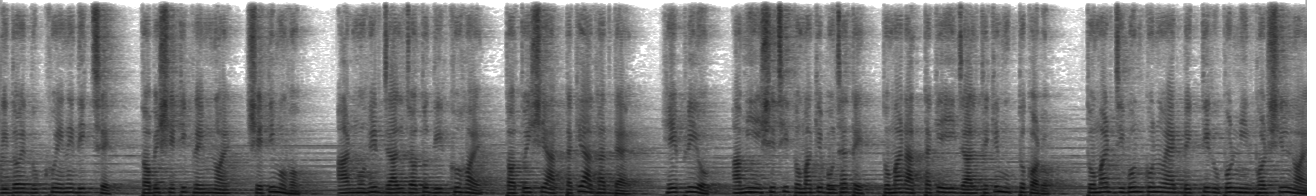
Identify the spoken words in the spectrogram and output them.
হৃদয়ে দুঃখ এনে দিচ্ছে, তবে সেটি প্রেম নয়, সেটি মোহ। আর মোহের জাল যত দীর্ঘ হয়, ততই সে আত্মাকে আঘাত দেয়। হে প্রিয়, আমি এসেছি তোমাকে বোঝাতে, তোমার আত্মাকে এই জাল থেকে মুক্ত করো। তোমার জীবন কোনো এক ব্যক্তির উপর নির্ভরশীল নয়।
